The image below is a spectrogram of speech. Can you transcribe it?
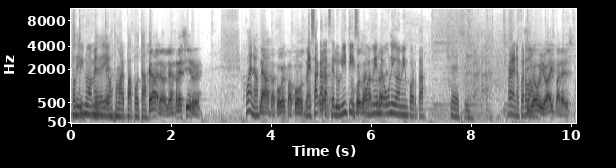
continuamente. deberíamos tomar papota. Claro, les re sirve. Bueno, Nada, tampoco es papota. me saca la celulitis, porque a mí es lo único que me importa. che, sí. Bueno, Sí, perdón. obvio, hay para eso.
